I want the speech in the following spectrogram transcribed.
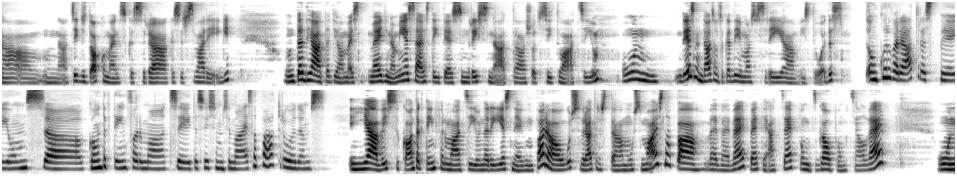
un citus dokumentus, kas ir, kas ir svarīgi. Un tad, jā, tad jau mēs mēģinām iesaistīties un risināt šo situāciju. Un diezgan daudzos gadījumos tas arī izdodas. Un kur var atrast pie jums uh, kontaktinformāciju? Tas viss jums ir mājaslapā atrodams. Jā, visu kontaktinformāciju un arī iesniegumu paraugus var atrast mūsu mājaslapā www.ptac.gov.lv. Un,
